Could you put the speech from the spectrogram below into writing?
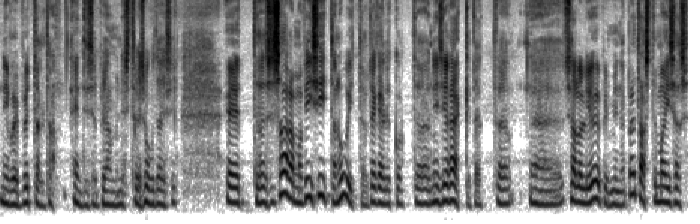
nii võib ütelda, endise peaministri suutäisi. et äh, see Saaremaa visiit on huvitav tegelikult niiviisi rääkida, et seal oli ööbimine Pädaste mõisas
